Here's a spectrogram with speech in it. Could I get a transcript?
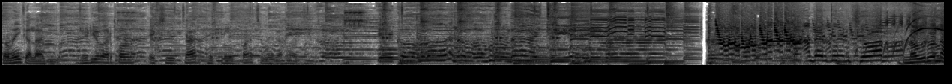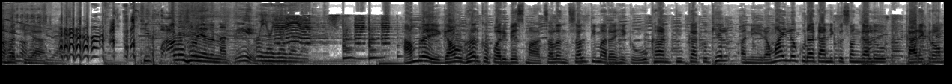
सधैँका लागि। रेडियो अर्पण एक सय चार थोप्लो पाँच मेगा लौरो न हतिया पालो छौ यहाँ त नाति। हाम्रै गाउँघरको परिवेशमा चलन चल्तीमा रहेको उखान टुक्काको खेल अनि रमाइलो कुराकानीको सङ्गालो कार्यक्रम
